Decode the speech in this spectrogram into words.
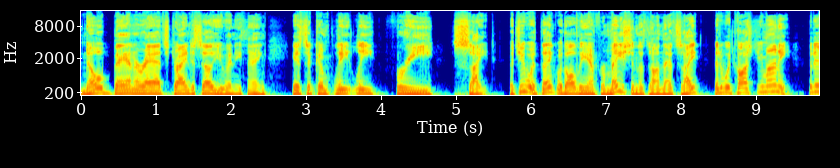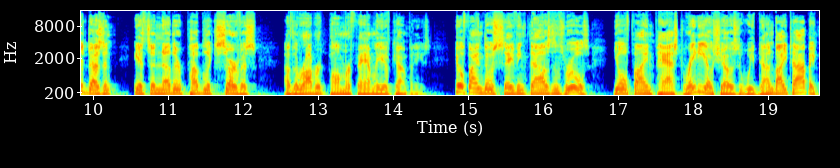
no banner ads trying to sell you anything. It's a completely free site. But you would think with all the information that's on that site that it would cost you money. But it doesn't. It's another public service of the Robert Palmer family of companies. You'll find those saving thousands rules. You'll find past radio shows that we've done by topic.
